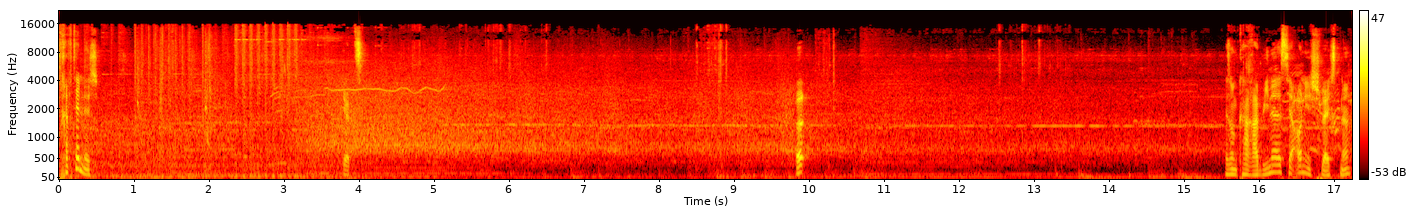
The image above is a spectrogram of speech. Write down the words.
Trefft er nicht. Jetzt. Äh. Ja, so ein Karabiner ist ja auch nicht schlecht, ne?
